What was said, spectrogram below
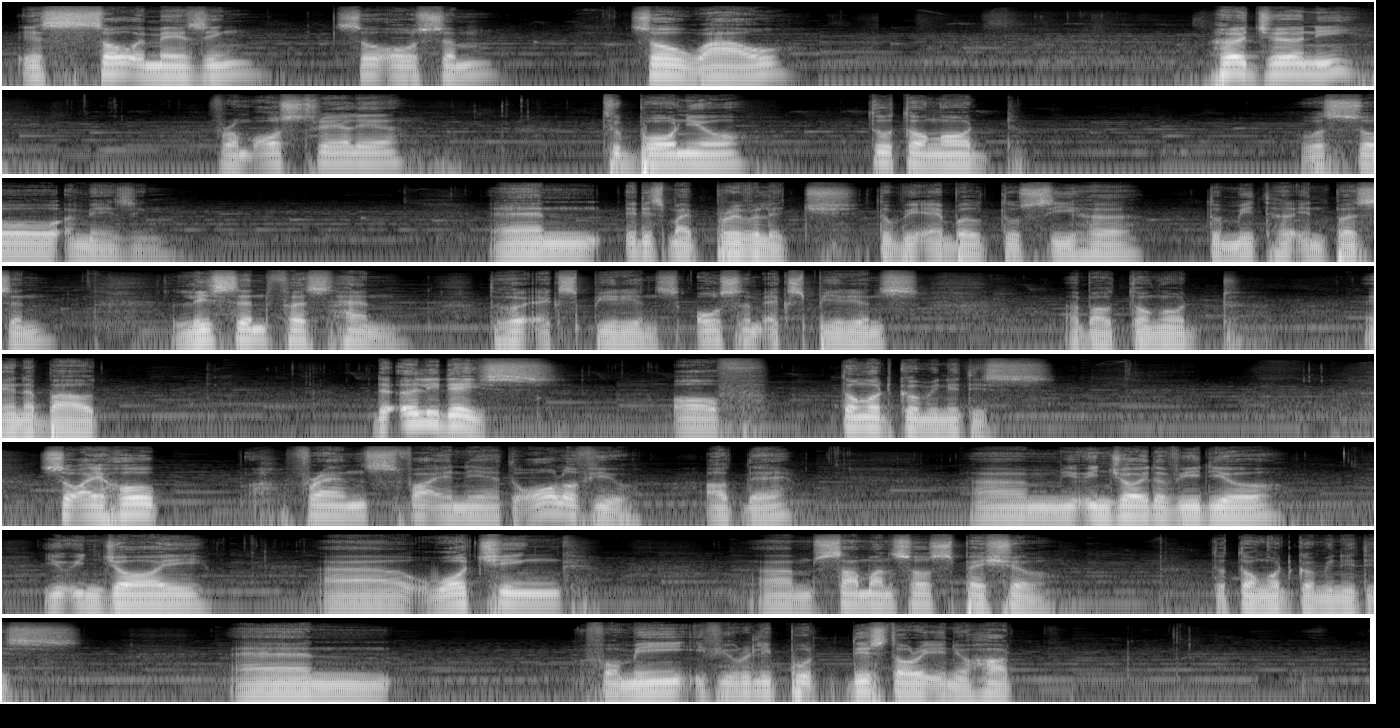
is so amazing, so awesome, so wow. Her journey from Australia to Borneo to Tongod was so amazing. And it is my privilege to be able to see her, to meet her in person, listen firsthand to her experience, awesome experience about Tongod and about the early days of Tongod communities. So I hope, friends far and near, to all of you out there, um, you enjoy the video, you enjoy uh, watching um, someone so special to Tongod communities. And for me, if you really put this story in your heart,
